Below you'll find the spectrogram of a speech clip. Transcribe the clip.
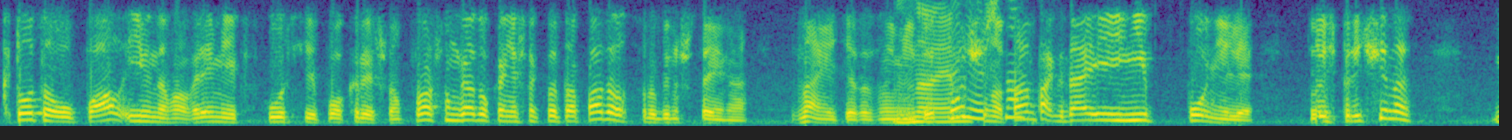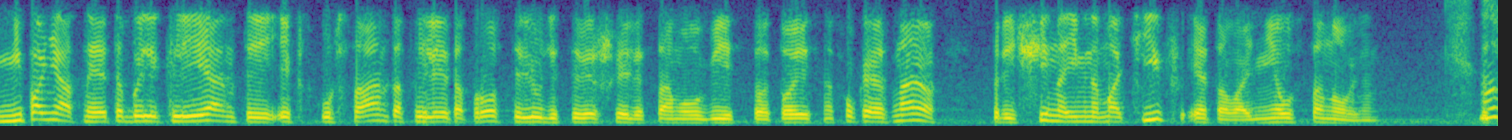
кто-то упал именно во время экскурсии по крышам. В прошлом году, конечно, кто-то падал с Рубинштейна. Знаете, это знаменитый случай, но там тогда и не поняли. То есть причина непонятная, это были клиенты экскурсантов или это просто люди совершили самоубийство. То есть, насколько я знаю, причина, именно мотив этого не установлен. Ну,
